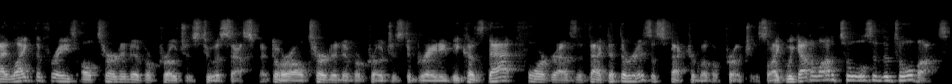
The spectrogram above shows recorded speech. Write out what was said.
I like the phrase alternative approaches to assessment or alternative approaches to grading because that foregrounds the fact that there is a spectrum of approaches. Like we got a lot of tools in the toolbox.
